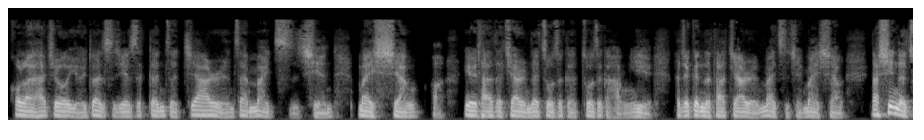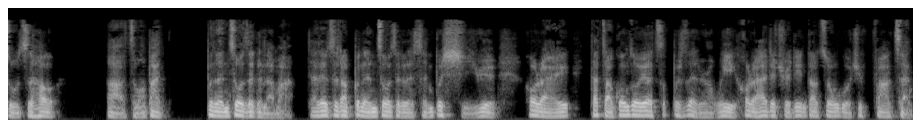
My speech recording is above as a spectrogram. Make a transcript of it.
后来他就有一段时间是跟着家人在卖纸钱、卖香啊，因为他的家人在做这个做这个行业，他就跟着他家人卖纸钱、卖香。那信了主之后啊，怎么办？不能做这个了嘛？他就知道不能做这个了，神不喜悦。后来他找工作又不是很容易，后来他就决定到中国去发展。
